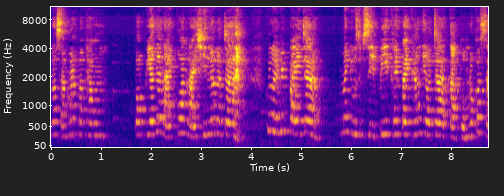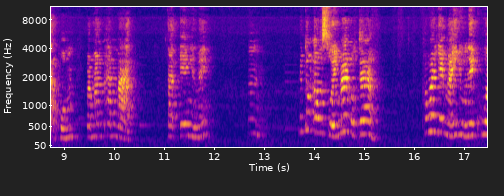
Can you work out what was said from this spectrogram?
เราสามารถมาทำ ปอเปียะได้หลายก้อนหลายชิ้นแล้วนะจ๊ะก็เลยไม่ไปจ้ะมาอยู่ 14 ปีเคยไปครั้งเดียวจ้ะตัดผมแล้วก็สระผมประมาณพันบาท ตัดเองเห็นไหมอืมไม่ต้องเอาสวยมากหรอกจ้ะเพราะว่ายายไหมอยู่ในครัว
